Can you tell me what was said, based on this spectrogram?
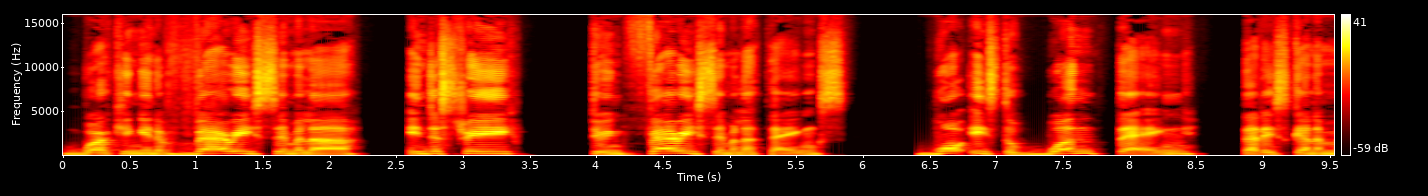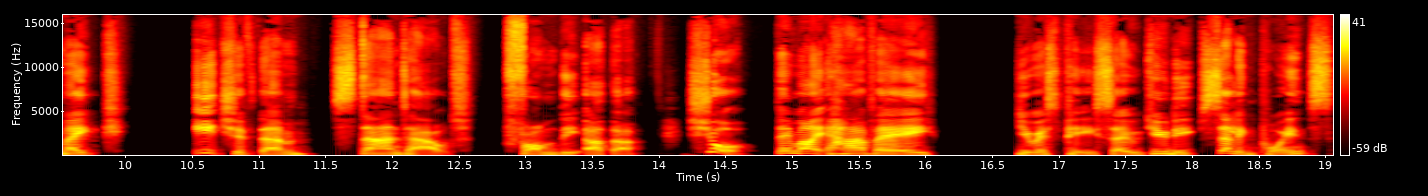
working in a very similar industry, doing very similar things, what is the one thing that is going to make each of them stand out from the other? Sure, they might have a USP, so unique selling points.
